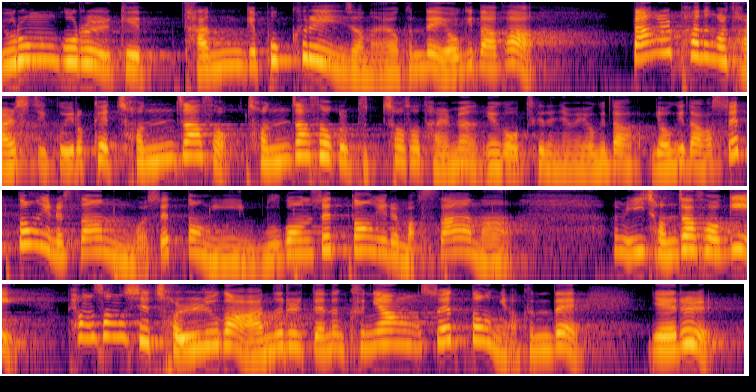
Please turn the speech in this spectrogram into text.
요런 거를 이렇게 단 게 포크레인이잖아요. 근데 여기다가 땅을 파는 걸 달 수도 있고 이렇게 전자석 전자석을 붙여서 달면 얘가 어떻게 되냐면 여기다 여기다가 쇳덩이를 쌓아 놓는 거예요. 쇳덩이 무거운 쇳덩이를 막 쌓아 놔. 그럼 이 전자석이 평상시에 전류가 안 흐를 때는 그냥 쇳덩이야. 근데 얘를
